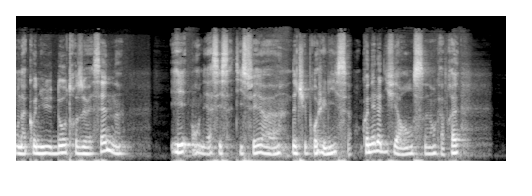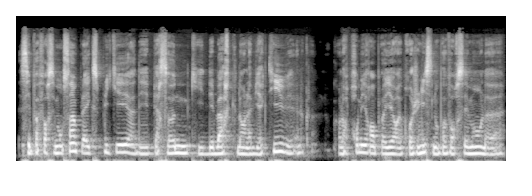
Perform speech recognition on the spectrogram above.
on, a connu d'autres ESN et on est assez satisfait d'être chez Progelis. On connaît la différence. Donc après, c'est pas forcément simple à expliquer à des personnes qui débarquent dans la vie active. Quand leur premier employeur est Progelis, n'ont pas forcément la,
